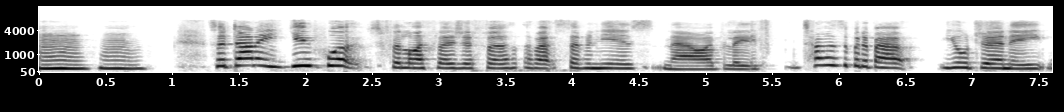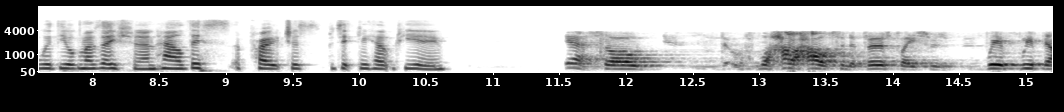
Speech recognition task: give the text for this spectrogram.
Mm-hmm. So, Danny, you've worked for Life Leisure for about seven years now, I believe. Tell us a bit about your journey with the organisation and how this approach has particularly helped you. Yeah, so well, how, how in the first place was with, with the,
